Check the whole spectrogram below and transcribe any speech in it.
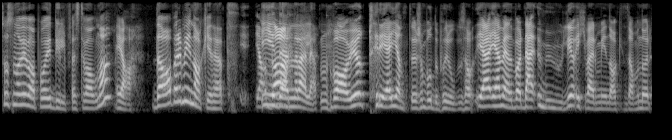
Sånn som når vi var på Idyllfestivalen nå. Ja. Da var det mye nakenhet Ja, i den leiligheten. var vi jo tre jenter som bodde på Robin sammen. Jeg, jeg mener bare Det er umulig å ikke være mye naken sammen når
